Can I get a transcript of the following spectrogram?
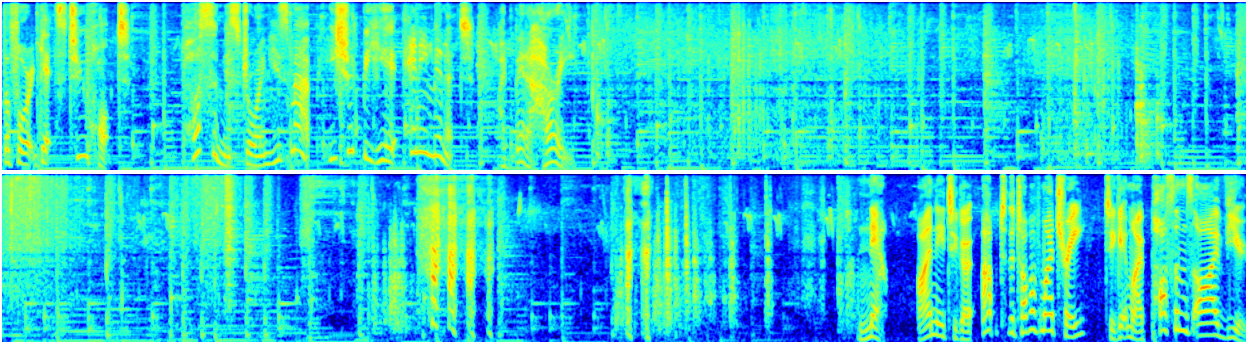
before it gets too hot. Possum is drawing his map. He should be here any minute. I'd better hurry. Now, I need to go up to the top of my tree to get my possum's eye view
